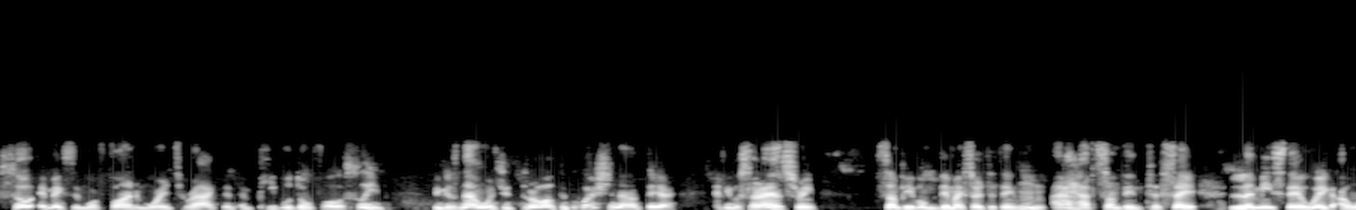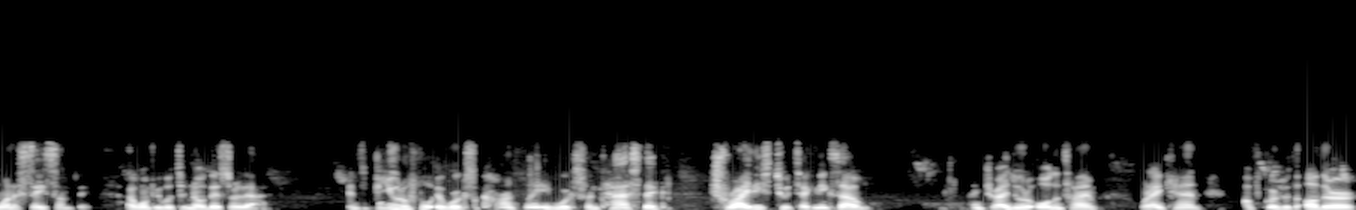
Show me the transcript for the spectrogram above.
So it makes it more fun, more interactive, and people don't fall asleep. Because now once you throw out the question out there and people start answering, some people they might start to think, hmm, I have something to say. Let me stay awake. I want to say something. I want people to know this or that. It's beautiful. It works constantly. It works fantastic. Try these two techniques out. I try to do it all the time when I can. Of course, with other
